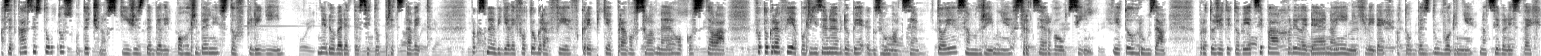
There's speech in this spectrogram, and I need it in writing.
a setká se s touto skutečností, že zde byly pohřbeny stovky lidí. Nedovedete si to představit. Pak jsme viděli fotografie v kryptě pravoslavného kostela, fotografie pořízené v době exhumace. To je samozřejmě srdce rvoucí. Je to hrůza, protože tyto věci páchali lidé na jiných lidech, a to bezdůvodně, na civilistech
